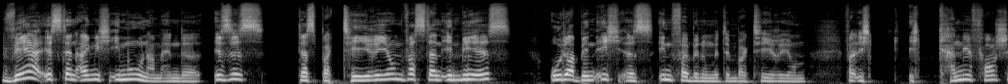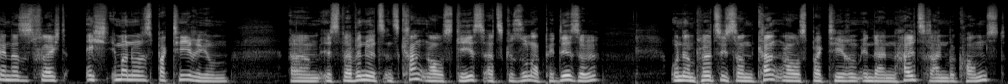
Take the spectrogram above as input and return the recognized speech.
Wer ist denn eigentlich immun am Ende? Ist es das Bakterium, was dann in mir ist? Oder bin ich es in Verbindung mit dem Bakterium? Weil ich, ich kann mir vorstellen, dass es vielleicht echt immer nur das Bakterium ähm, ist, weil wenn du jetzt ins Krankenhaus gehst als gesunder Pedissel und dann plötzlich so ein Krankenhausbakterium in deinen Hals reinbekommst,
